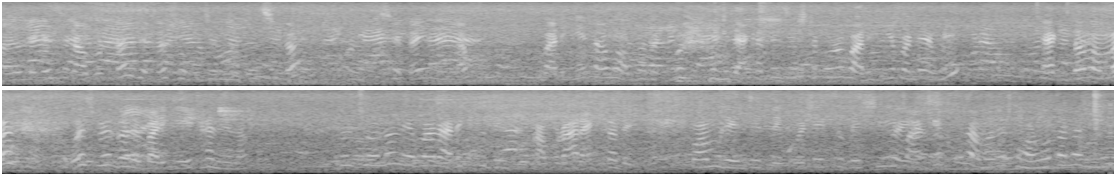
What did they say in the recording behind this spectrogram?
ভালো লেগেছে কাপড়টা, যেটা সবুজের মতো ছিল, সেটাই নিলাম। বাড়ি গিয়ে তাও আবার একবার আমি দেখাতে চেষ্টা করব, বাড়ি গিয়ে মানে আমি একদম আমার ওয়েস্ট বেঙ্গলের বাড়ি গিয়ে এখানে না তো চলুন এবার আরেকটু দেখব কাপড়, আর একটা দেখব। কম রেঞ্জের দেখব, এটা একটু বেশি মার্কেট না আমাদের ধর্মতলা নিউ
